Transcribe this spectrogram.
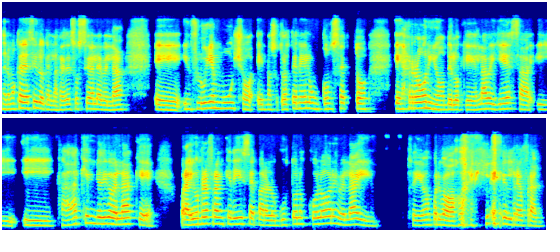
tenemos que decirlo que en las redes sociales, ¿verdad? Eh, influyen mucho en nosotros tener un concepto erróneo de lo que es la belleza y, y cada quien, yo digo, ¿verdad? Que por ahí un refrán que dice, para los gustos los colores, ¿verdad? Y seguimos por ahí abajo el, el refrán.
